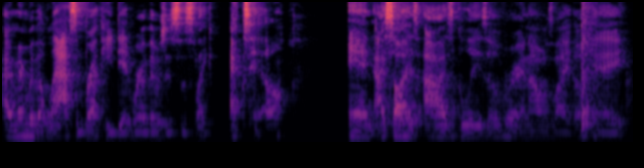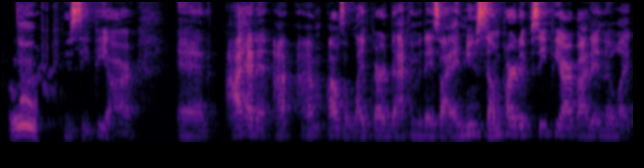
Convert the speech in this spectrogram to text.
I remember the last breath he did where there was just this like exhale, and I saw his eyes glaze over, and I was like, okay, do CPR. And I hadn't. I, I'm. I was a lifeguard back in the day, so I knew some part of CPR, but I didn't know like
